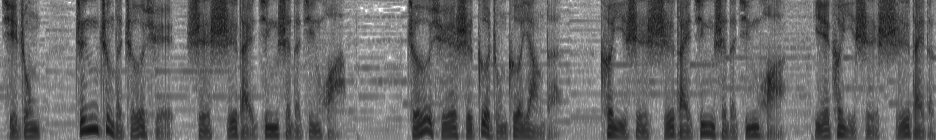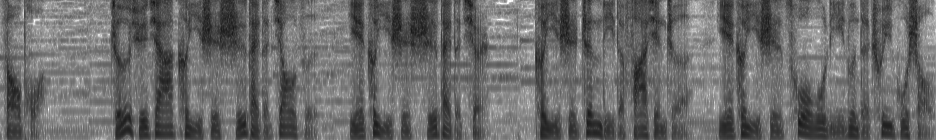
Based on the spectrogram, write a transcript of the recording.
其中真正的哲学是时代精神的精华。哲学是各种各样的，可以是时代精神的精华，也可以是时代的糟粕。哲学家可以是时代的骄子。也可以是时代的气儿，可以是真理的发现者，也可以是错误理论的吹鼓手。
